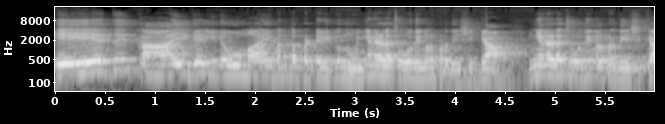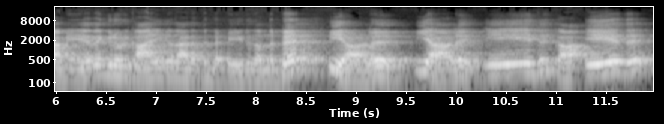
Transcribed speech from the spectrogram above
ഏത് കായിക ഇനവുമായി ബന്ധപ്പെട്ടിരിക്കുന്നു? ഇങ്ങനെയുള്ള ചോദ്യങ്ങൾ പ്രതീക്ഷിക്കാം. ഇങ്ങനെയുള്ള ചോദ്യങ്ങൾ പ്രതീക്ഷിക്കാം. ഏതെങ്കിലും ഒരു കായിക താരത്തിന്റെ പേര് തന്നിട്ട് ഇയാൾ ഇയാൾ ഏത് ഏത്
